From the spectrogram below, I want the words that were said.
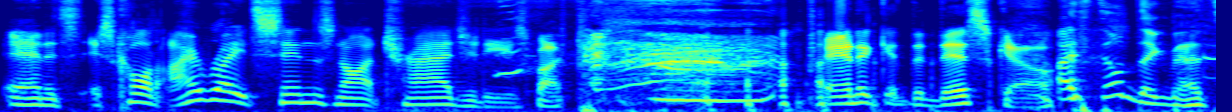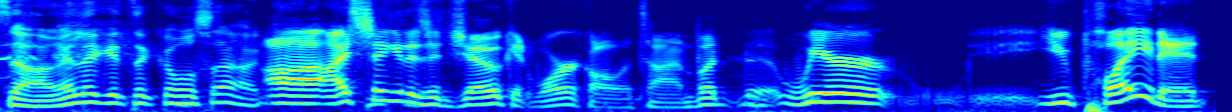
and it's it's called "I Write Sins Not Tragedies" by Panic at the Disco. I still dig that song. I think it's a cool song. Uh, I sing it as a joke at work all the time, but we're you played it.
